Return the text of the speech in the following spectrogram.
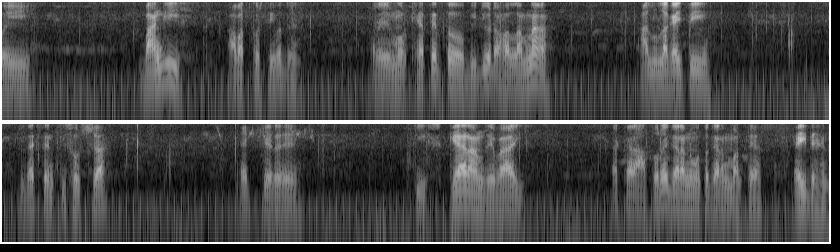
ওই বাঙ্গি আবাদ করছি, বুঝলেন? আরে মোর ক্ষেতের তো ভিডিওটা হলাম না। আলু লাগাইছি। দেখছেন কি শস্যা। একেবারে কি গ্যারান রে ভাই। একেবারে আতরে গ্যারানের মতো গ্যারান মারতে আস। এই দেখেন,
